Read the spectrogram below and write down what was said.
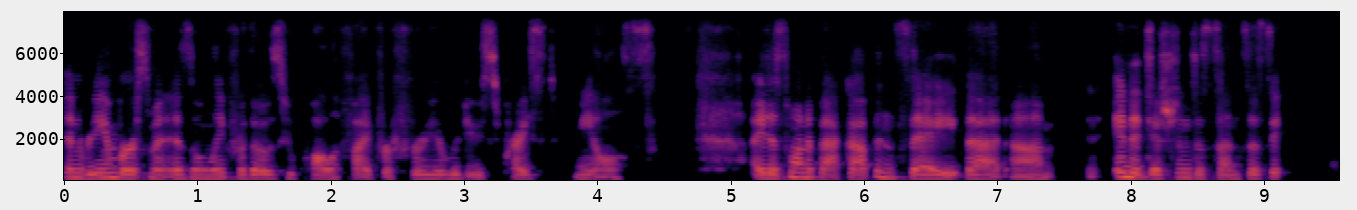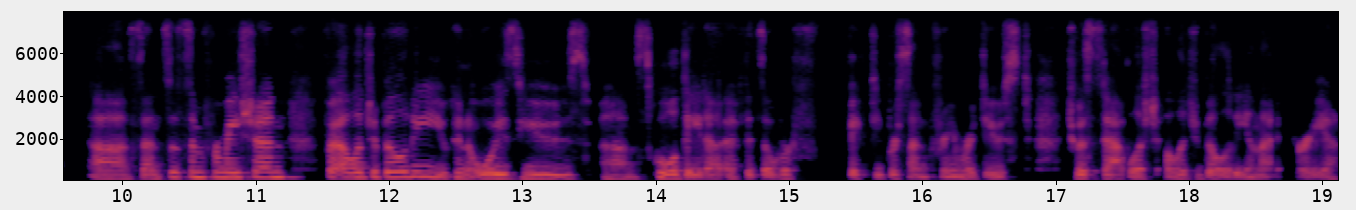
and reimbursement is only for those who qualify for free or reduced priced meals. I just want to back up and say that um, in addition to census uh, census information for eligibility, you can always use um, school data if it's over 50% free and reduced to establish eligibility in that area.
